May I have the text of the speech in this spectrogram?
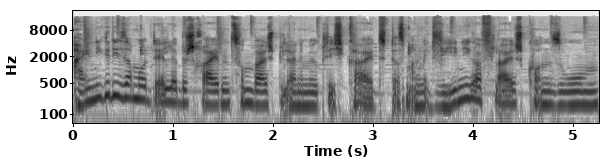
Einige dieser Modelle beschreiben zum Beispiel eine Möglichkeit, dass man mit weniger Fleischkonsum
